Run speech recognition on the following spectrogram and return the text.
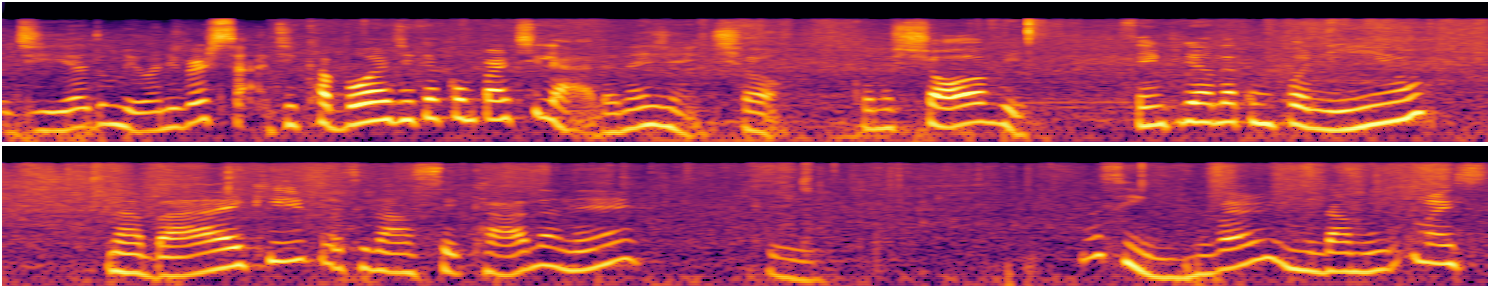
o dia do meu aniversário. Dica boa, dica compartilhada, né, gente? Ó, quando chove, sempre anda com um paninho na bike pra te dar uma secada, né? Assim, não vai mudar muito, mas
